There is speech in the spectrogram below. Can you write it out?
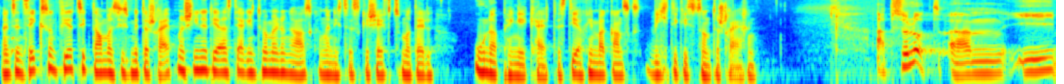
1946, damals ist mit der Schreibmaschine die erste Agenturmeldung rausgegangen, ist das Geschäftsmodell Unabhängigkeit, das dir auch immer ganz wichtig ist zu unterstreichen. Absolut. Ähm, ich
